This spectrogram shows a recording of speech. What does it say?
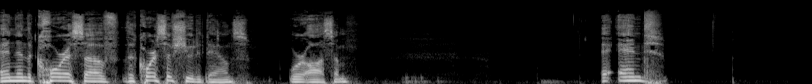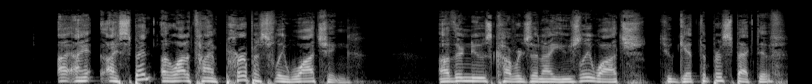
And then the chorus of the chorus of shoot it downs were awesome. And I, I, I spent a lot of time purposefully watching other news coverage than I usually watch to get the perspective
